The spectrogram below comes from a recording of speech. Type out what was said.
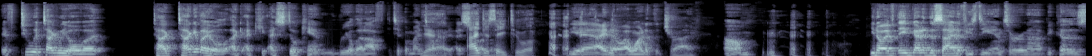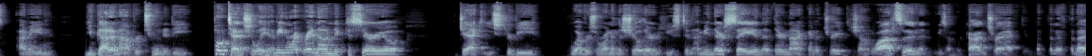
if Tua Tagliova, Tag, Tagovailoa, I, I, can't, I still can't reel that off the tip of my tongue. Yeah, I, I I just say Tua. yeah, I know. I wanted to try. Um, you know, if they've got to decide if he's the answer or not, because I mean, you've got an opportunity potentially. I mean, right, right now, Nick Caserio, Jack Easterby, whoever's running the show there in Houston. I mean, they're saying that they're not going to trade Deshaun Watson and he's under contract. And da, da, da.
